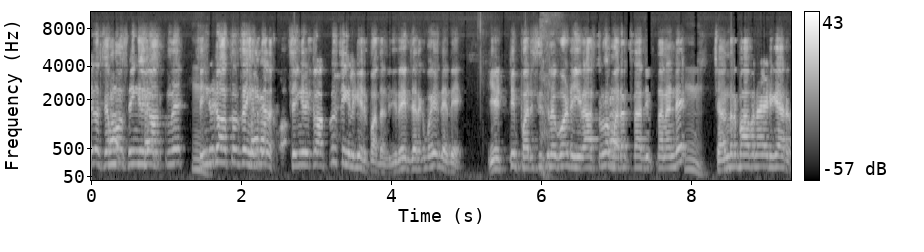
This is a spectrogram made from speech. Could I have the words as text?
ఏదో సింహం సింగిల్గా వస్తుంది. సింగిల్గా వస్తుంది సింగిల్గా సింగిల్గా వస్తుంది సింగిల్గా వెళ్ళిపోతుంది రేపు జరగబోయేది అదే. ఎట్టి పరిస్థితుల్లో కూడా ఈ రాష్ట్రంలో మరొకసారి చెప్తానండి. చంద్రబాబు నాయుడు గారు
